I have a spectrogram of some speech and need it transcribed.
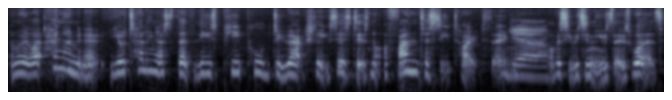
And we are like, hang on a minute, you're telling us that these people do actually exist. It's not a fantasy type thing. Yeah. Obviously, we didn't use those words,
